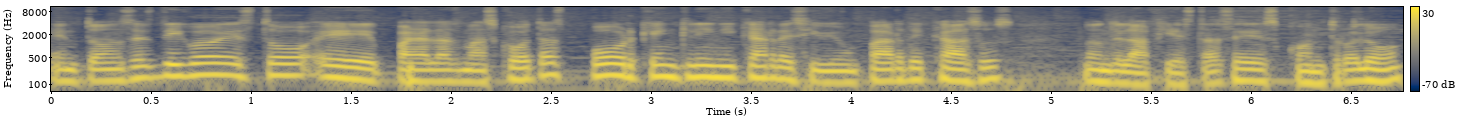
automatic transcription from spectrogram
Entonces digo esto eh, para las mascotas porque en clínica recibí un par de casos donde la fiesta se descontroló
